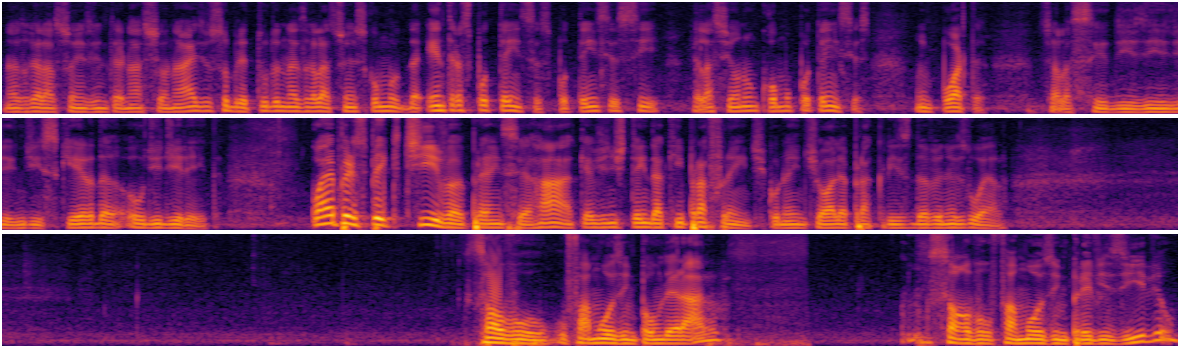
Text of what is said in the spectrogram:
nas relações internacionais e, sobretudo, nas relações como, entre as potências. Potências se relacionam como potências, não importa se elas se dizem de esquerda ou de direita. Qual é a perspectiva, para encerrar, que a gente tem daqui para frente, quando a gente olha para a crise da Venezuela? Salvo o famoso imponderável, salvo o famoso imprevisível,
